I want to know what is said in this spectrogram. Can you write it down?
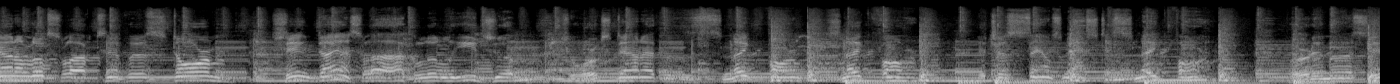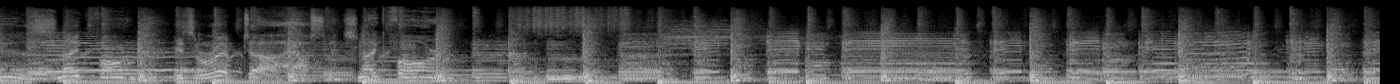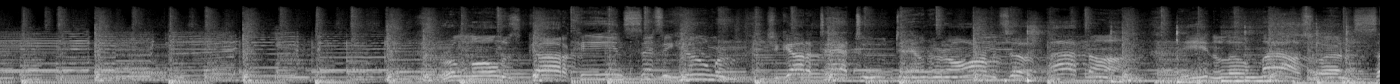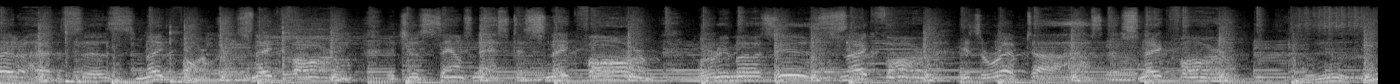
kinda looks like tempest storming. She can dance like a Little Egypt. She works down at the snake farm, snake farm. It just sounds nasty, snake farm. Pretty much is snake farm. It's a reptile house, snake farm. Mm-hmm. Ramona's got a keen sense of humor. She got a tattoo down her arm. It's a python eating a little mouse wearing a sailor hat that says snake farm snake farm. It just sounds nasty. Snake farm pretty much is snake farm. It's a reptile house. Snake farm. Ooh.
